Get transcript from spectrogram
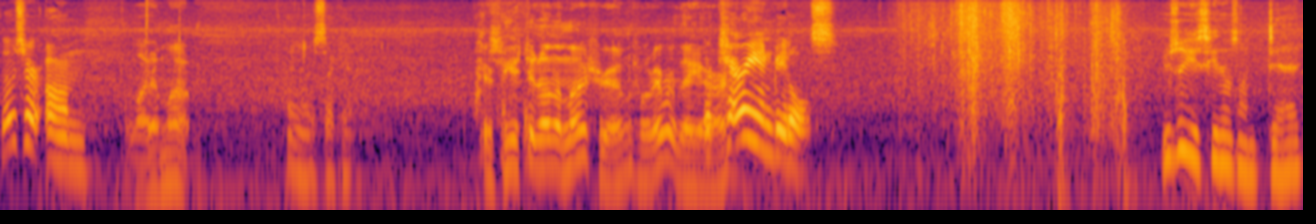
Those are um. Light them up. Hang on a second. They're feasting on the mushrooms, whatever they are. They're are. carrion beetles. Usually you see those on dead.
